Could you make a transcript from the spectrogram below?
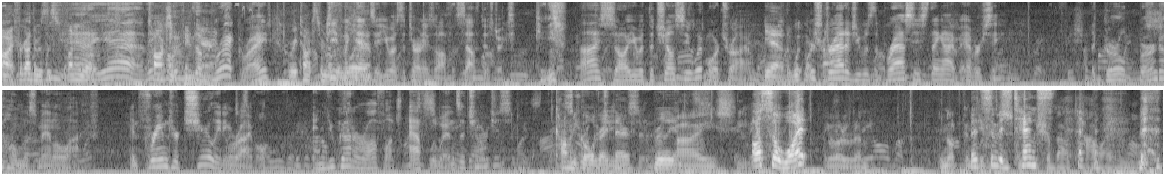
Oh, I forgot there was this funny yeah, little yeah. They talking called you thing the here. brick, right? Where he talks to another Keith lawyer. McKenzie, U.S. Attorney's Office, South District. Keith? I saw you at the Chelsea Whitmore trial. Yeah, the Whitmore Your trial. strategy was the brassiest thing I've ever seen. The girl burned a homeless man alive and framed her cheerleading rival, and you got her off on affluenza charges? Comedy Stroke gold of right there. sir. Brilliant. I see. Also, what? You're, um, That's some intense. about how I'm...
